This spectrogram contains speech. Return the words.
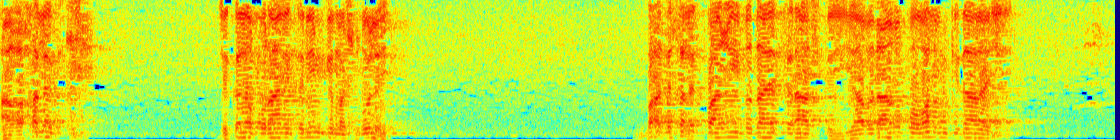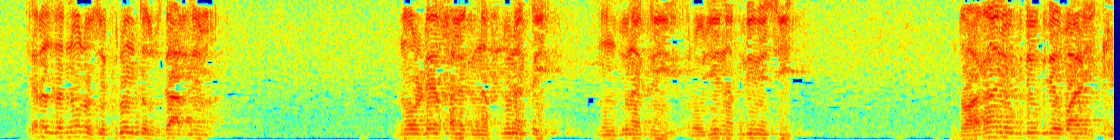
آغا خلق چکل قرآن کریم کے مشغول ہے بعد خلق پانی بدا اعتراض کی، یا بداغ کو وہم کی داراشی چرا نور ذکرون تو روزگار نے نور ډیر خلق نفلو نہ کئی منزو نہ کئی روزی نفلی نے نیسی دعاگانے اگدے اگدے غاڑی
